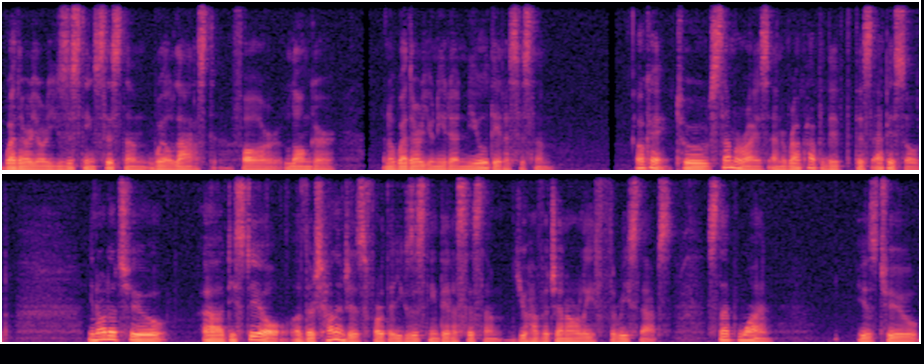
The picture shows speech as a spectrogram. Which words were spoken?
whether your existing system will last for longer and whether you need a new data system Okay, to summarize and wrap up this episode, in order to uh, distill the challenges for the existing data system, you have generally three steps. Step one is to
